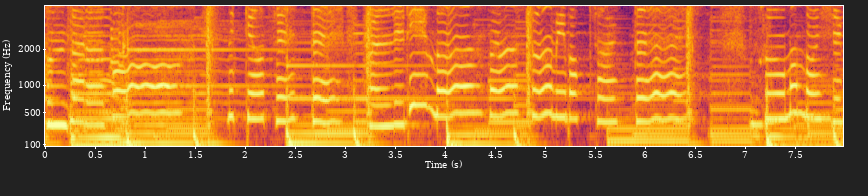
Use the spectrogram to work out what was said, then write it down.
혼자라고 느껴질 때 할 일이 많아 숨이 벅찰 때숨한번 쉬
